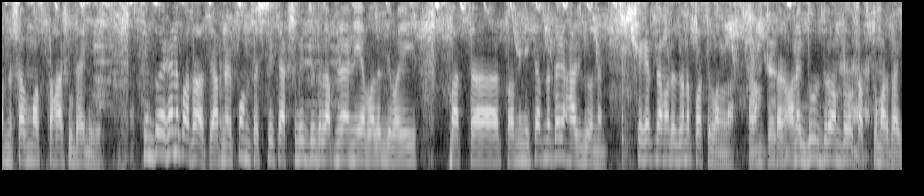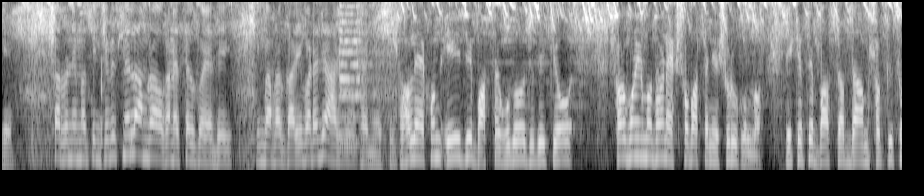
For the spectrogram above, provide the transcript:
আপনার সমস্ত হাঁস উঠাই নেব। কিন্তু এখানে কথা আছে আপনার পঞ্চাশ পিস একশো পিস যদি আপনারা নিয়ে বলেন যে ভাই এই বাচ্চা তো আমি নিচে আপনার থেকে হাঁসগুলো নেন সেক্ষেত্রে আমাদের জন্য পসিবল না কারণ অনেক দূর দূরান্ত হ্যাঁ। কাস্টমার থাকে সর্বনিম্ন তিনশো পিস নিলে আমরা ওখানে সেল করে দিই কিংবা আমরা গাড়ি পাঠাই দিয়ে হাঁসগুলো উঠাই নিয়ে আসি তাহলে এখন এই যে বাচ্চাগুলো যদি কেউ সর্বনিম্ন ধরেন একশো বাচ্চা নিয়ে শুরু করল। এক্ষেত্রে বাচ্চার দাম সব কিছু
